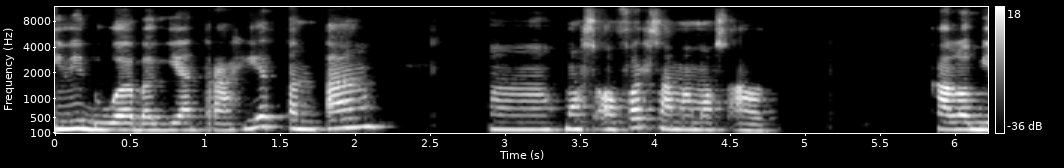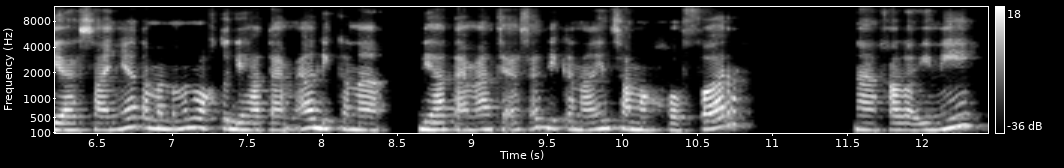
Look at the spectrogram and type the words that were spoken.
ini dua bagian terakhir tentang eh, mouse over sama mouse out. Kalau biasanya teman-teman waktu di HTML dikenal di HTML CSS dikenalin sama hover. Nah, kalau ini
